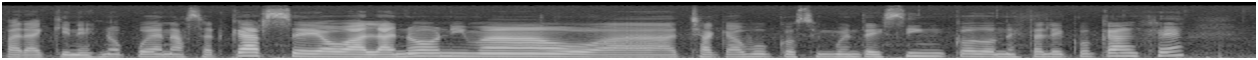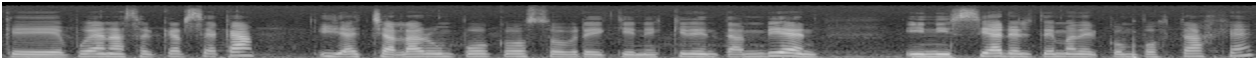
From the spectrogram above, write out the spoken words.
para quienes no puedan acercarse o a la Anónima o a Chacabuco 55 donde está el ecocanje, que puedan acercarse acá y a charlar un poco sobre quienes quieren también iniciar el tema del compostaje.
